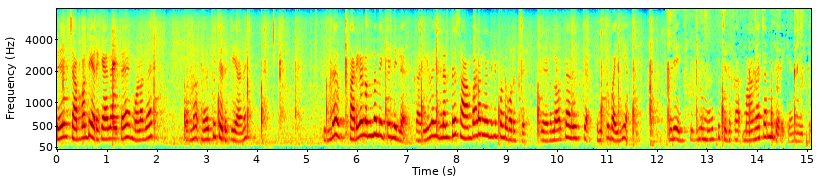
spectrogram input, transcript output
ഇത് ചമ്മന്തി അരയ്ക്കാനായിട്ട് മുളക് ഒന്ന് മൂപ്പിച്ചെടുക്കുകയാണ്. ഇന്ന് കറികളൊന്നും വെക്കുന്നില്ല. കറികൾ ഇന്നലത്തെ സാമ്പാറും കണ്ടിരിപ്പുണ്ട് കുറച്ച്. വേണമെന്നവർക്ക് അത് വയ്ക്കാം എനിക്ക് വയ്യ. ശരി ഇതൊന്ന് മൂപ്പിച്ചെടുക്കാം. മാങ്ങാ ചമ്മന്തി അരയ്ക്കാനായിട്ട്.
